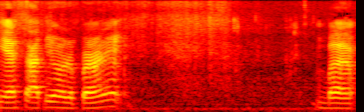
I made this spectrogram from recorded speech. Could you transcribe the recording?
yes, I'd be able to burn it. But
